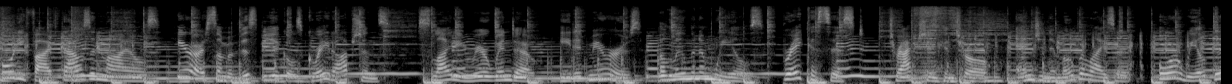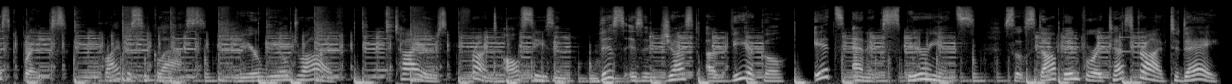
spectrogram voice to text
45,000 miles. Here are some of this vehicle's great options. Sliding rear window, heated mirrors, aluminum wheels, brake assist, traction control, engine immobilizer, four-wheel disc brakes, privacy glass, rear wheel drive, tires, front all season. This isn't just a vehicle, it's an experience. So stop in for a test drive today.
